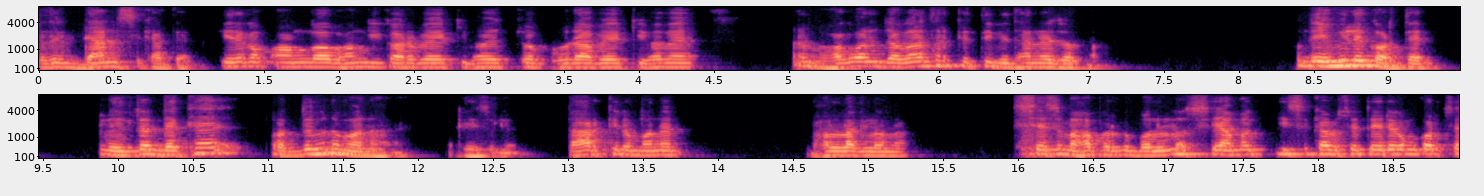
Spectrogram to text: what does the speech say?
তাদের ডান্স শিখাতেন। কীরকম অঙ্গ ভঙ্গি করবে, কীভাবে চোখ ঘুরাবে, কীভাবে ভগবান জগন্নাথের প্রীতি বিধানের জন্য। এইগুলি করতেন। এইটা দেখে প্রদ্যুম্ন মনে হয় পাঠিয়েছিলেন তার কিরম মনে ভালো লাগল না। শেষ মহাপ্রভুকে বলল, সে আমাকে কি শিখাবে? সে তো এরকম করছে।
